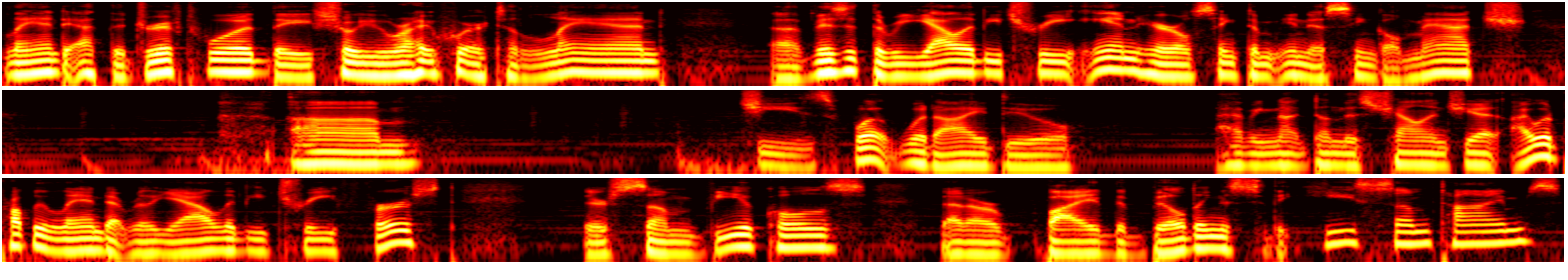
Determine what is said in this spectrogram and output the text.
Land at the Driftwood. They show you right where to land. Uh, visit the Reality Tree and Herald Sanctum in a single match. Um, geez, what would I do? Having not done this challenge yet, I would probably land at Reality Tree first. There's some vehicles that are by the buildings to the east sometimes,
